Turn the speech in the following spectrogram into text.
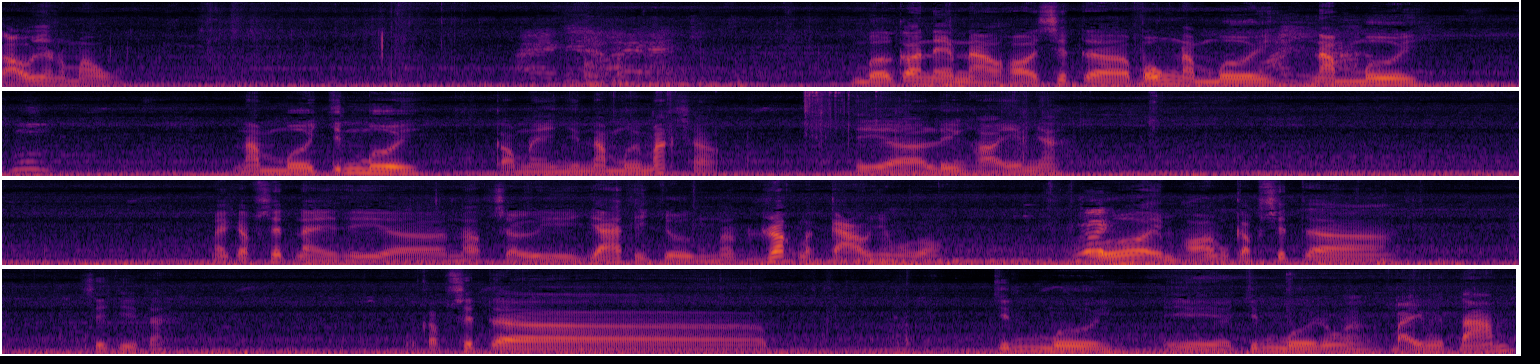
cẩu cho nó mau. Bữa có anh em nào hỏi xích 450 50 50 90 cộng này như 50 mắt sao? Thì uh, liên hệ em nha mấy cặp xích này thì uh, thật sự thì giá thị trường nó rất là cao nha mọi con. Bữa em hỏi một cặp xích uh, xích gì ta? Một cặp xích uh, 90 thì 90 đúng không? 78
